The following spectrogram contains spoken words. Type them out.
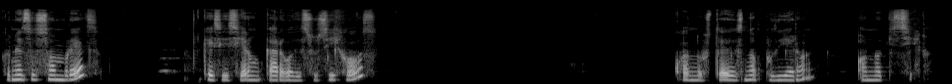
con esos hombres que se hicieron cargo de sus hijos cuando ustedes no pudieron o no quisieron.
